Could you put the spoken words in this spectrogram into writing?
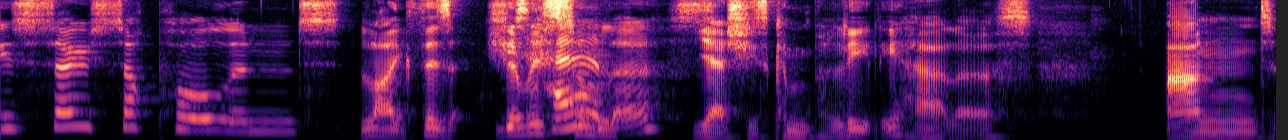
is so supple and Like there's She's there is hairless. some yeah she's completely hairless, and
